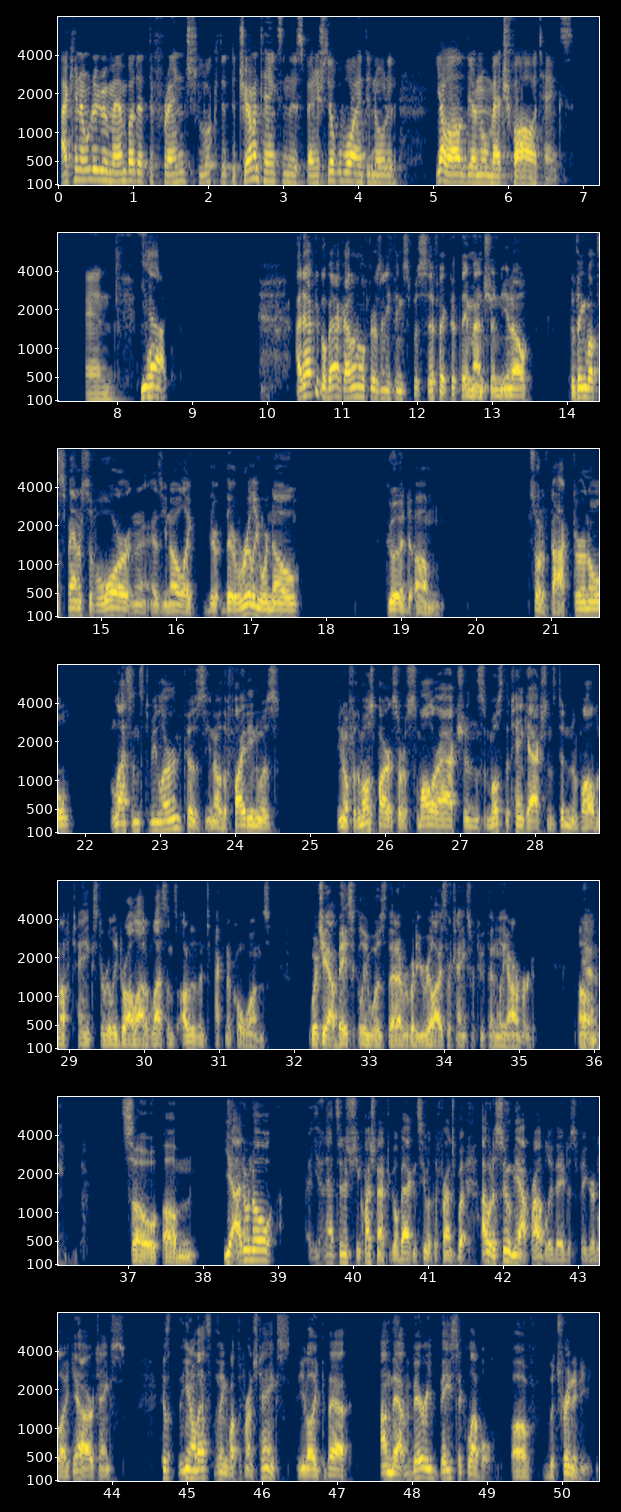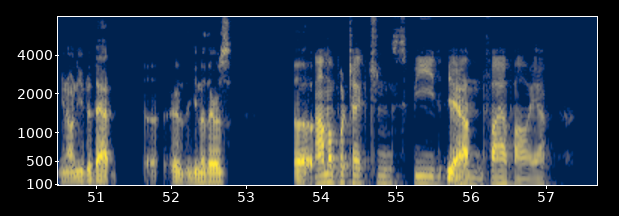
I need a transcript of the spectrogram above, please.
I can only remember that the French looked at the German tanks in the Spanish Civil War and they noted, yeah, well, they are no match for our tanks. And yeah, I'd have to go back. I don't know if there's anything specific that they mentioned. You know, the thing about the Spanish Civil War, and as you know, like there there really were no good um, sort of doctrinal lessons to be learned because you know the fighting was, you know, for the most part, sort of smaller actions. Most of the tank actions didn't involve enough tanks to really draw a lot of lessons, other than technical ones, which yeah, basically was that everybody realized their tanks were too thinly armored. Um, yeah. So um, yeah, I don't know yeah, that's an interesting question. I have to go back and see what the French, but I would assume, yeah, probably they just figured like, yeah, our tanks, because you know that's the thing about the French tanks, you know, like that on that very basic level of the Trinity, you know, and you did that, uh, uh you know, there's uh, armor protection, speed, yeah. and firepower, yeah.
